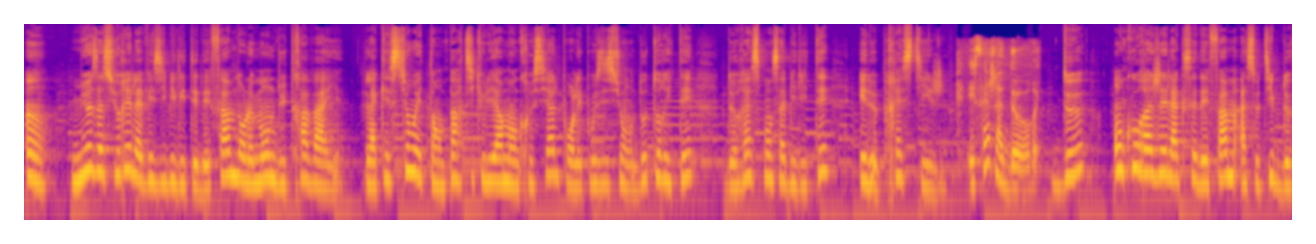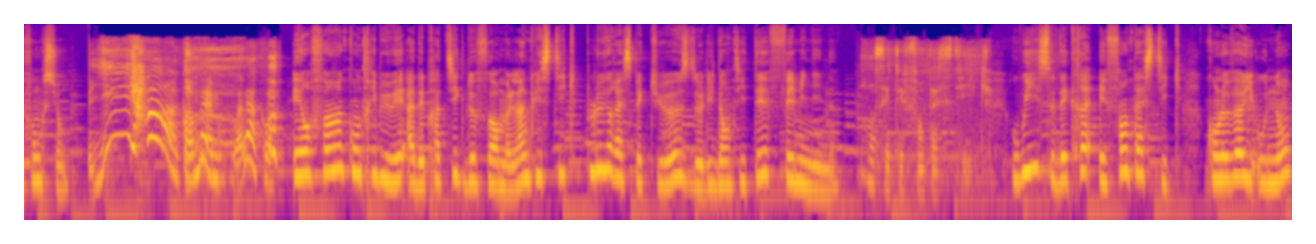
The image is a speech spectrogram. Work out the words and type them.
1. Mieux assurer la visibilité des femmes dans le monde du travail. La question étant particulièrement cruciale pour les positions d'autorité, de responsabilité et de prestige. Et ça, j'adore. 2. Encourager l'accès des femmes à ce type de fonction. Ah, quand même, voilà quoi. Et enfin, contribuer à des pratiques de forme linguistique plus respectueuses de l'identité féminine. Oh, C'était fantastique. Oui, ce décret est fantastique. Qu'on le veuille ou non,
